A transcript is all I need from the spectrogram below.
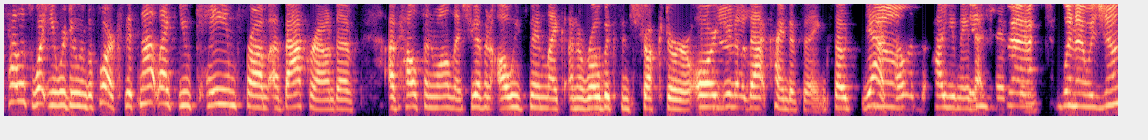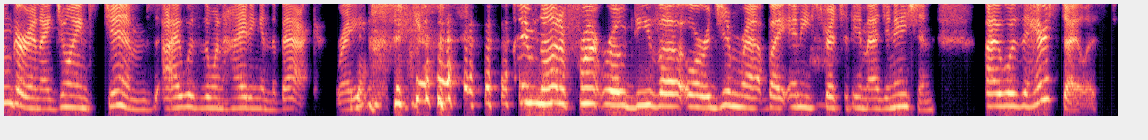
tell us what you were doing before, because it's not like you came from a background of of health and wellness. You haven't always been like an aerobics instructor or no. you know that kind of thing. So yeah, no. tell us how you made in that shift. In fact, when I was younger and I joined gyms, I was the one hiding in the back. Right? Yeah. I'm not a front row diva or a gym rat by any stretch of the imagination. I was a hairstylist.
